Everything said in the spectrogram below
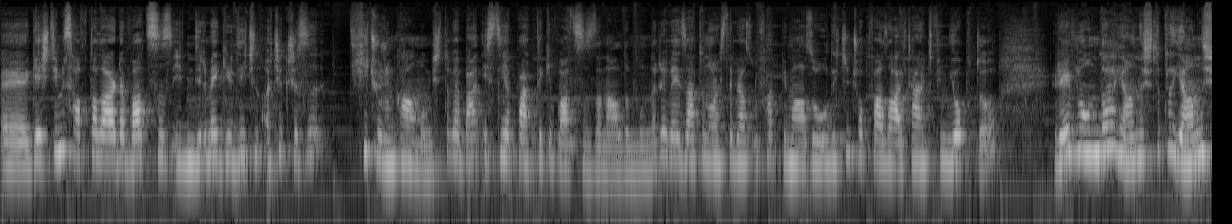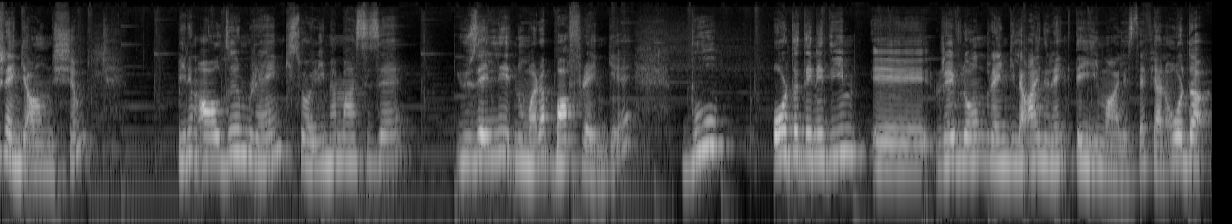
Ee, geçtiğimiz haftalarda Watsons indirime girdiği için açıkçası hiç ürün kalmamıştı ve ben İstinye Park'taki Watsons'dan aldım bunları ve zaten orası da biraz ufak bir mağaza olduğu için çok fazla alternatifim yoktu. Revlon'da yanlışlıkla yanlış rengi almışım. Benim aldığım renk söyleyeyim hemen size 150 numara buff rengi. Bu orada denediğim e, Revlon rengiyle aynı renk değil maalesef. Yani orada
